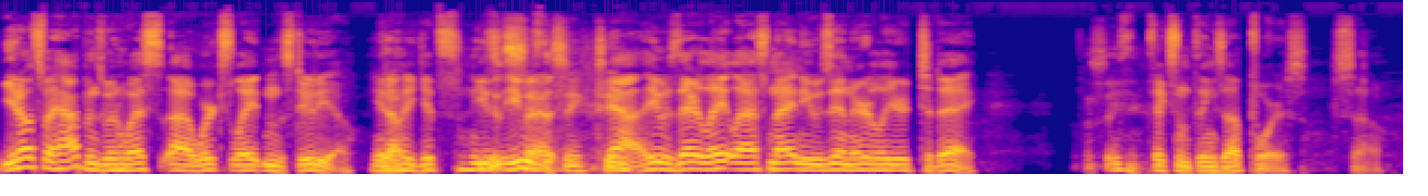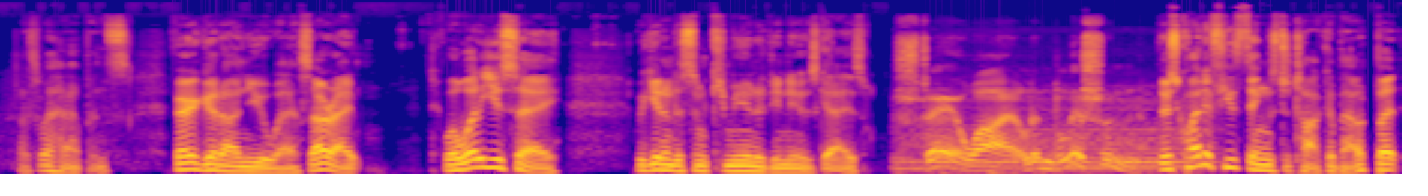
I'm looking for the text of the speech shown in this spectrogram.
You know, that's what happens when Wes uh, works late in the studio. You know, he gets he's, gets he was sassy, the- too. yeah he was there late last night, and he was in earlier today, Let's see. fixing things up for us. So that's what happens. Very good on you, Wes. All right. Well, what do you say? We get into some community news, guys. Stay a while and listen. There's quite a few things to talk about, but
